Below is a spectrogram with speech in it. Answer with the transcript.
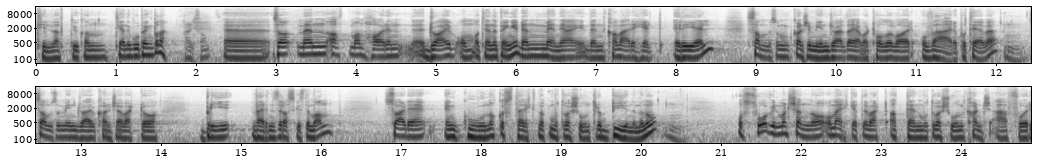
til at du kan tjene gode penger på det. Nei, ikke sant? Eh, så, men at man har en eh, drive om å tjene penger, den mener jeg den kan være helt reell. Samme som kanskje min drive da jeg var tolv år, var å være på TV. Samme som min drive kanskje har vært å bli verdens raskeste mann. Så er det en god nok og sterk nok motivasjon til å begynne med noe. Og så vil man skjønne og og merke etter hvert at den motivasjonen kanskje er for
